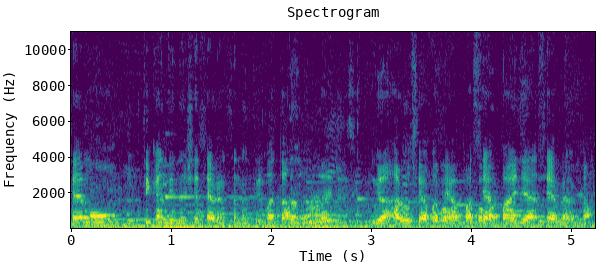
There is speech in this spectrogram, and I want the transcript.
Saya mau buktikan di Indonesia saya orang senang terima tamu. Nggak harus siapa-siapa, siapa aja saya welcome.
